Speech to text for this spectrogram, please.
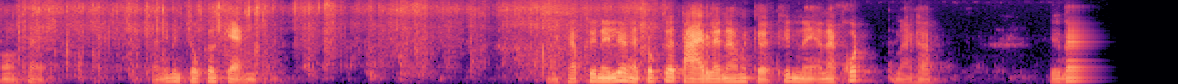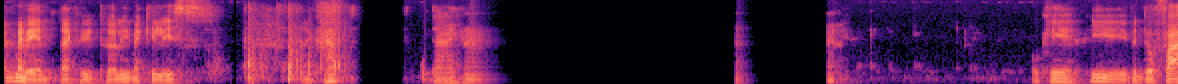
อ๋อใช่แต่นี่เป็นโจ๊กเกอร์แกงนะครับ คือในเรื่องอะโจ๊กเกอร์ตายไปแล้วนะ มันเกิดขึ้นในอนาคตนะครับหรือแบทแมนเวนแต่คือเทอร์รี่แมคคิลิสนะครับ ตายฮะ โอเค พี่เป็นตัวฟ้า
